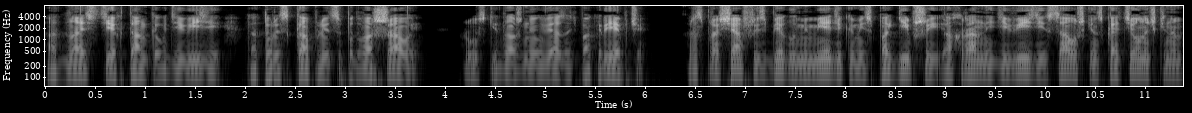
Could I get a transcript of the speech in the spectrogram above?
одна из тех танковых дивизий, которые скапливаются под Варшавой. Русские должны увязнуть покрепче. Распрощавшись с беглыми медиками из погибшей охранной дивизии, Савушкин с Котеночкиным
